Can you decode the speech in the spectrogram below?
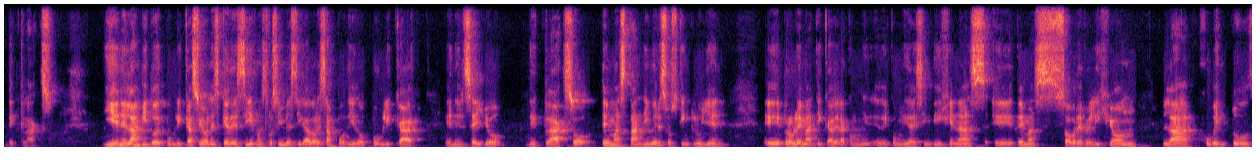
de Claxo. Y en el ámbito de publicaciones, qué decir, nuestros investigadores han podido publicar en el sello de Claxo temas tan diversos que incluyen eh, problemática de, la de comunidades indígenas, eh, temas sobre religión, la juventud,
